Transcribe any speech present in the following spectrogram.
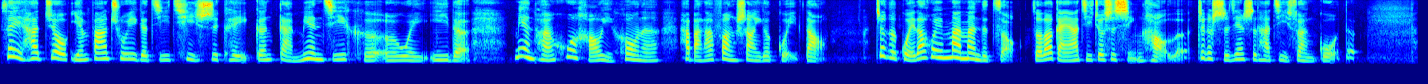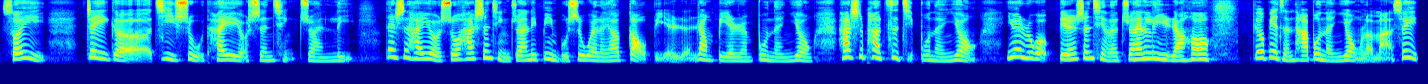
所以他就研发出一个机器，是可以跟擀面机合而为一的。面团和好以后呢，他把它放上一个轨道，这个轨道会慢慢的走，走到擀压机就是醒好了。这个时间是他计算过的，所以这个技术他也有申请专利。但是还有说，他申请专利并不是为了要告别人，让别人不能用，他是怕自己不能用，因为如果别人申请了专利，然后。又变成他不能用了嘛，所以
